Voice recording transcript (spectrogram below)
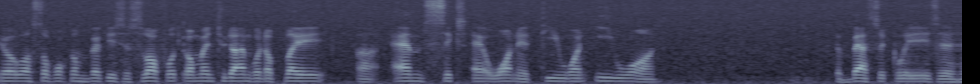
Yo, what's up? Welcome back. This is SlavVodkaMan. Today I'm gonna play uh, M6A1 and T1E1. The basically is a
